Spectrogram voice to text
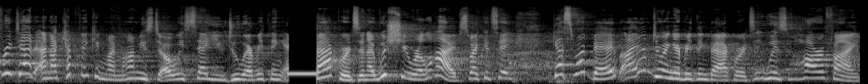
freaked out. And I kept thinking my mom used to always say you do everything backwards. And I wish she were alive so I could say, guess what, babe? I am doing everything backwards. It was horrifying.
